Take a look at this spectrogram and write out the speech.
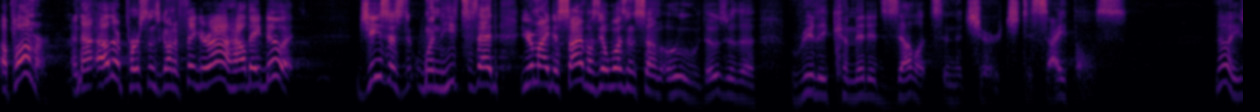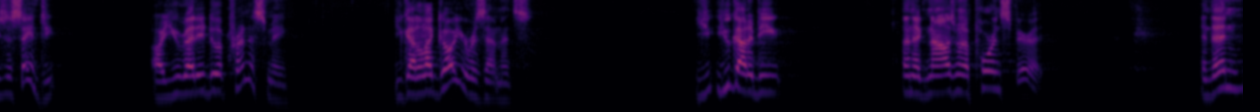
a plumber. And that other person's going to figure out how they do it. Jesus, when he said, You're my disciples, it wasn't some, ooh, those are the really committed zealots in the church, disciples. No, he's just saying, Are you ready to apprentice me? You got to let go of your resentments. You, you got to be an acknowledgement of poor in spirit. And then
